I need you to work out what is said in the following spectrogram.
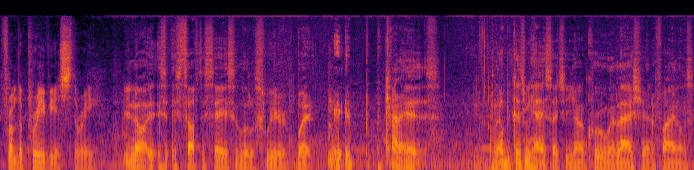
from the previous three? You know, it's, it's tough to say it's a little sweeter, but it, it, it kind of is. You know, because we had such a young crew, and last year in the finals,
